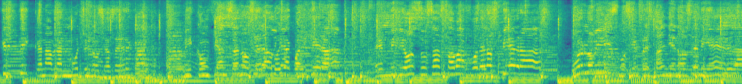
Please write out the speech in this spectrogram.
Critican, hablan mucho y no se acercan. Mi confianza no se la doy a cualquiera. Envidiosos hasta abajo de las piedras. Por lo mismo siempre están llenos de mierda.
